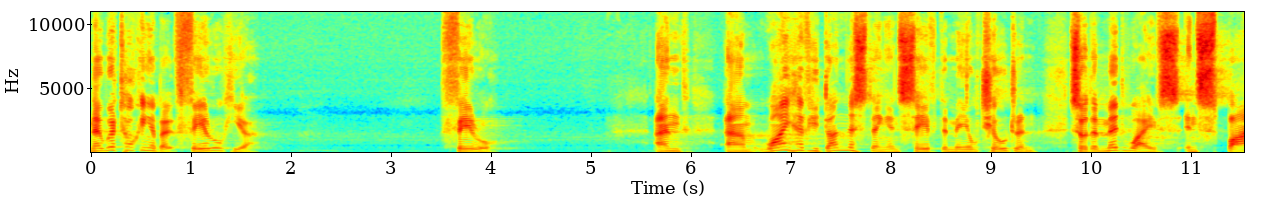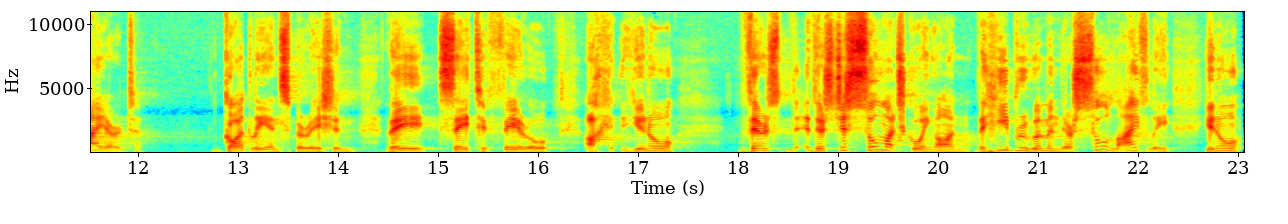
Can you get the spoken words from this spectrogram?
Now we're talking about Pharaoh here. Pharaoh. And um, why have you done this thing and saved the male children? So the midwives, inspired, godly inspiration, they say to Pharaoh, oh, you know, there's, there's just so much going on. The Hebrew women, they're so lively. You know,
